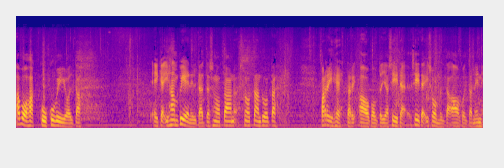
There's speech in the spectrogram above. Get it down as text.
avohakkuukuvioilta eikä ihan pieniltä, että sanotaan, sanotaan tuolta pari hehtari aukolta ja siitä, siitä isommilta aukolta, niin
